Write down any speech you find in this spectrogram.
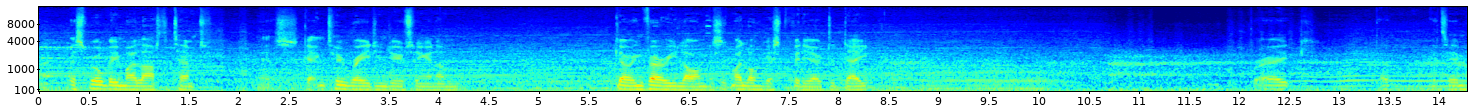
Right, this will be my last attempt. It's getting too rage inducing and I'm going very long. This is my longest video to date. Brake. Don't hit him.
